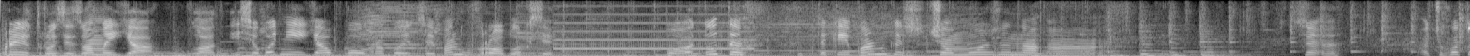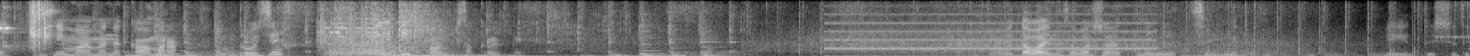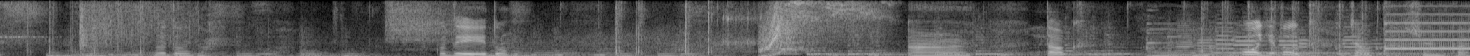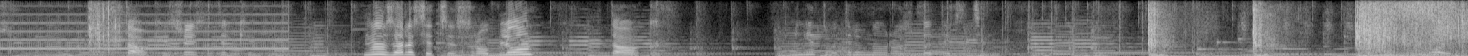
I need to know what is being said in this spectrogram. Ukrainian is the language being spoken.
Всім привіт, друзі! З вами я, Влад. І сьогодні я пограбую цей банк в Роблоксі. Бо тут е, такий банк, що можна. А... Це. е, А чого тут знімає мене камера? Друзі, це якийсь банк закритий. Давай, не заважай мені це не Вийду сюди. Вийду, вийду. Куди йду? А, так. О, я тут. Так, що він каже? Так, і щось таке. Ну, зараз я це зроблю. Так.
